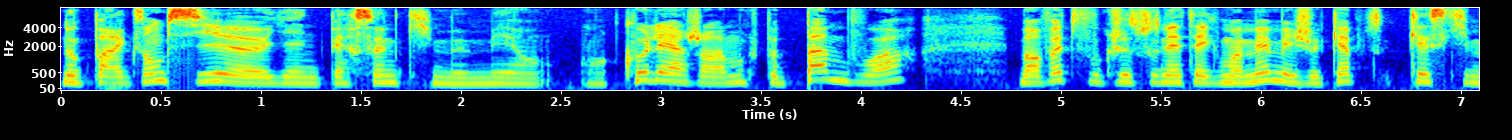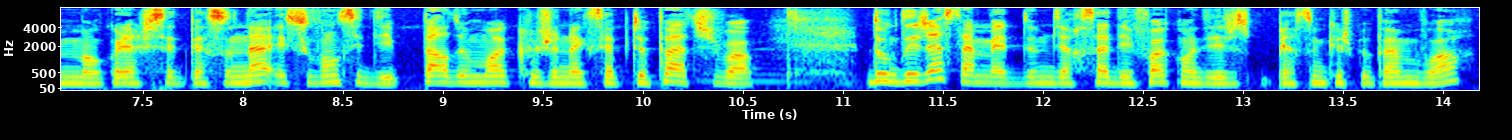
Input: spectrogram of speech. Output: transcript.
Donc, par exemple, si euh, il y a une personne qui me met en, colère, genre vraiment que je peux pas me voir, bah en fait, il faut que je sois honnête avec moi-même et je capte qu'est-ce qui me met en colère chez cette personne-là. Et souvent, c'est des parts de moi que je n'accepte pas, tu vois. Donc déjà, ça m'aide de me dire ça des fois quand il y a des personnes que je peux pas me voir.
